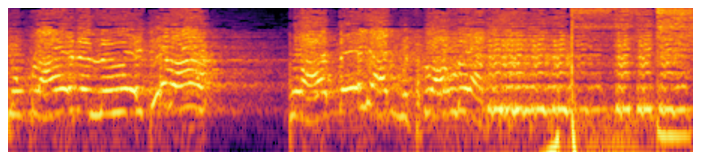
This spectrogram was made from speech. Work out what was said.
ยุบแล้วเนี่เลยใช่ไหมกวาดเนื้อยางเหมือนทองเลย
